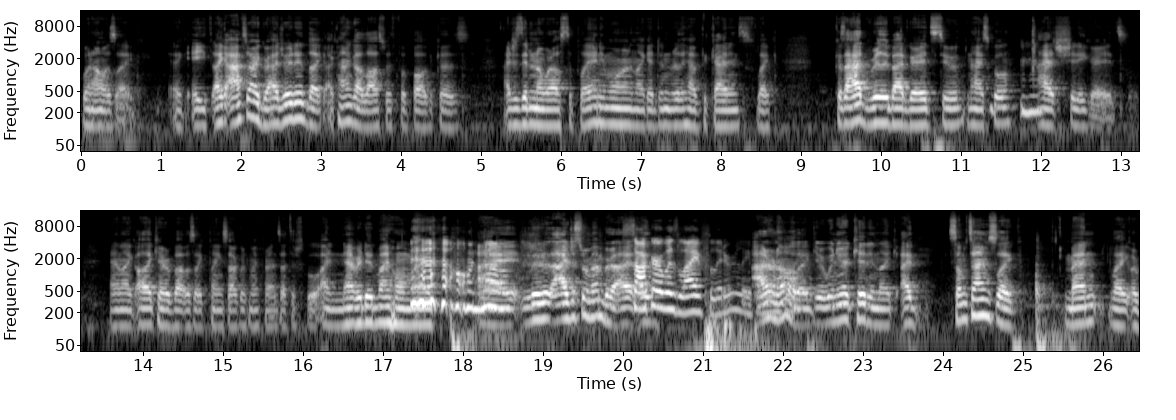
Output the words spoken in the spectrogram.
when I was like, like eight, like after I graduated, like I kind of got lost with football because I just didn't know where else to play anymore, and like I didn't really have the guidance, like, because I had really bad grades too in high school. Mhm. I had shitty grades. And like all I cared about was like playing soccer with my friends after school. I never did my homework. oh no. I literally, I just remember I I- Soccer was life, literally. I don't know, Life. like you're, when you're a kid and like I sometimes like men like or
